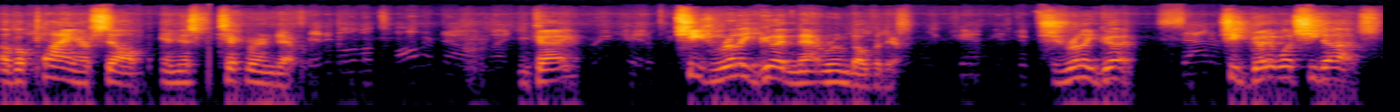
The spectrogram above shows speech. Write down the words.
of applying herself in this particular endeavor. Okay, she's really good in that room over there. She's really good. She's good at what she does.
